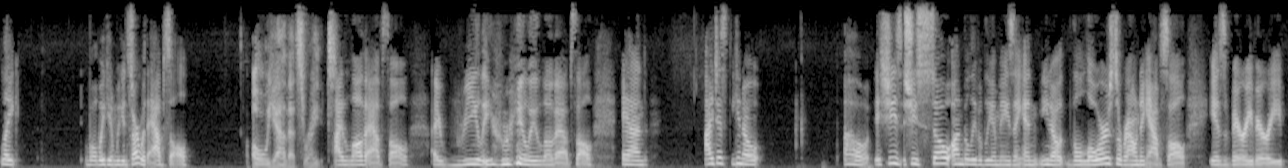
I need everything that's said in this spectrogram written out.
Like, well, we can we can start with Absol. Oh yeah, that's right. I love Absol. I really, really love Absol. And I just, you know, oh, she's, she's so unbelievably amazing. And, you know, the lore surrounding Absol is very, very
